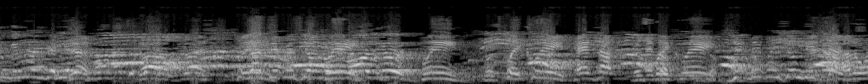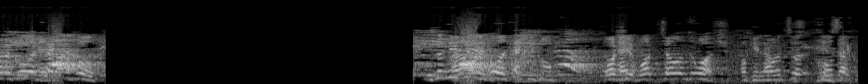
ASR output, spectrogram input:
Clean. Yeah. Good. Good. Clean. Clean. Clean. Let's play clean. Hands up. Let's play clean. Get defense. I don't want to call it technical. It's defense. Call it technical. Watch it. What Tell them to watch. Okay. Now call technical.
